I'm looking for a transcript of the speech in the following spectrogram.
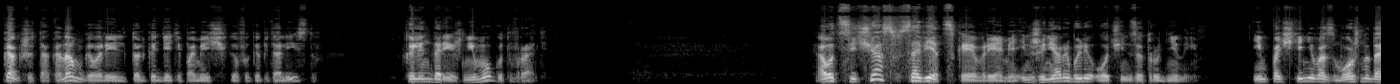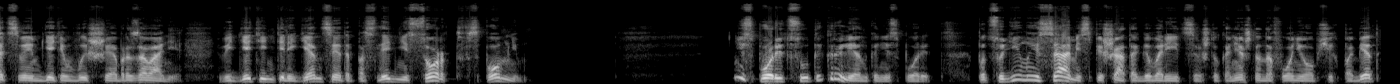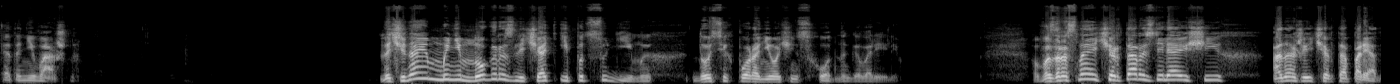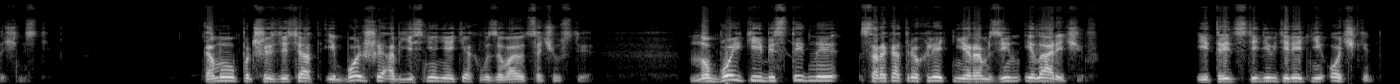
Как же так? А нам говорили только дети помещиков и капиталистов. Календари же не могут врать. А вот сейчас, в советское время, инженеры были очень затруднены. Им почти невозможно дать своим детям высшее образование, ведь дети интеллигенции — это последний сорт, вспомним. Не спорит суд, и Крыленко не спорит. Подсудимые сами спешат оговориться, что, конечно, на фоне общих побед это не важно. Начинаем мы немного различать и подсудимых. До сих пор они очень сходно говорили. Возрастная черта, разделяющая их, она же и черта порядочности. Кому под 60 и больше, объяснения тех вызывают сочувствие. Но бойкие и бесстыдные 43-летний Рамзин Иларичев и 39-летний Очкин.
